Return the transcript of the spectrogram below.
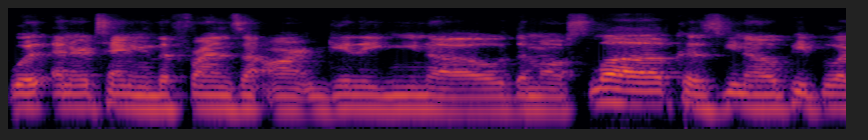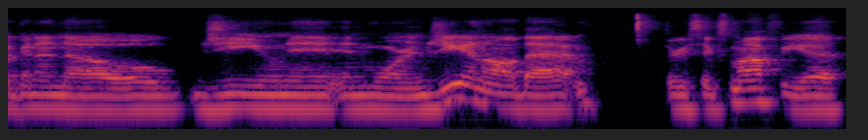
with entertaining the friends that aren't getting, you know, the most love because you know people are gonna know G Unit and Warren G and all that. Three Six Mafia.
